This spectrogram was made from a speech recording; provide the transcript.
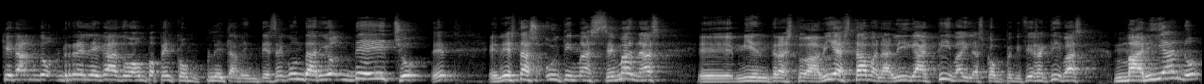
quedando relegado a un papel completamente secundario. De hecho, ¿eh? en estas últimas semanas, eh, mientras todavía estaba la liga activa y las competiciones activas, Mariano,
